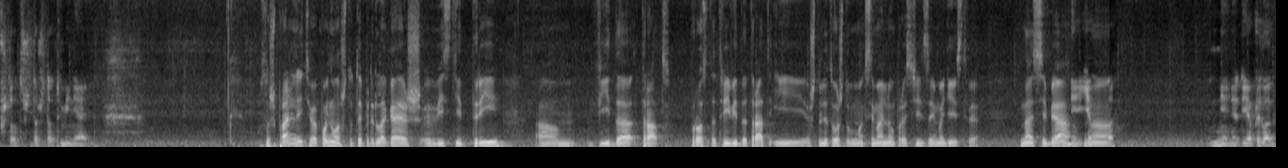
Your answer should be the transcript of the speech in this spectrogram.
что-то, что что-то меняет. Слушай, правильно я тебя понял, что ты предлагаешь ввести три эм, вида трат? Просто три вида трат, и что для того, чтобы максимально упростить взаимодействие? На себя, не, на... Я... Не, нет, я предлагаю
